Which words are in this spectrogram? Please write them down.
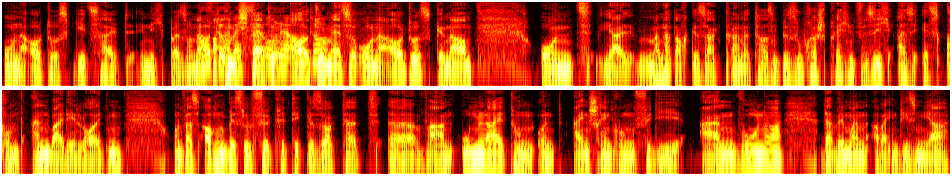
ohne Autos geht's halt nicht bei so einer Automesse Veranstaltung. Ohne Auto? Automesse ohne Autos, genau. Und ja, man hat auch gesagt, 300.000 Besucher sprechen für sich. Also es kommt an bei den Leuten. Und was auch ein bisschen für Kritik gesorgt hat, äh, waren Umleitungen und Einschränkungen für die Anwohner. Da will man aber in diesem Jahr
